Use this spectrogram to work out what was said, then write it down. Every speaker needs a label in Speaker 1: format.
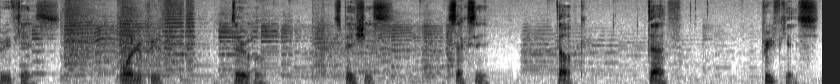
Speaker 1: briefcase. Waterproof, durable, spacious, sexy, talk, death, briefcase.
